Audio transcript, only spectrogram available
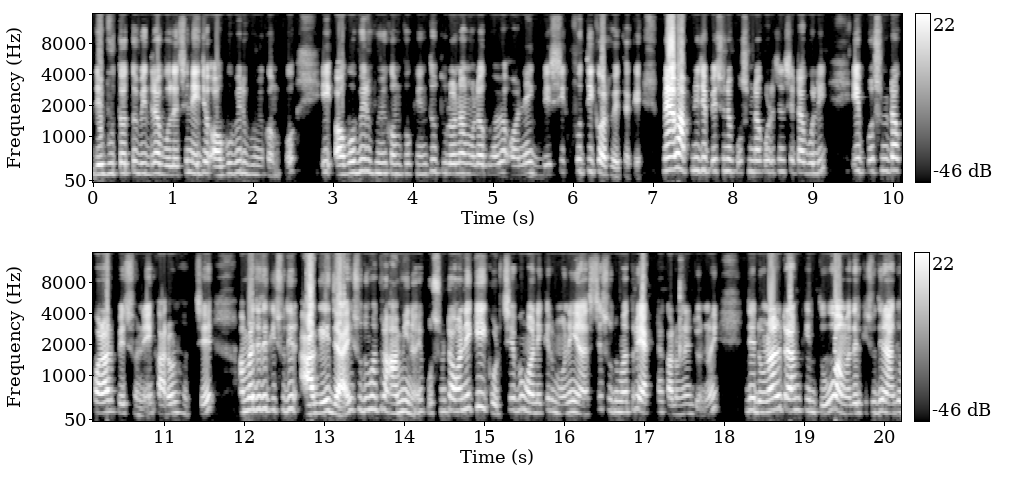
যে ভূতত্ত্ববিদরা বলেছেন, এই যে অগভীর ভূমিকম্প, এই অগভীর ভূমিকম্প কিন্তু তুলনামূলকভাবে অনেক বেশি ক্ষতিকর হয়ে থাকে। ম্যাম আপনি যে পেছনে প্রশ্নটা করেছেন সেটা বলি। এই প্রশ্নটা করার পেছনে কারণ হচ্ছে, আমরা যদি কিছুদিন আগে যাই, শুধুমাত্র আমি নয়, প্রশ্নটা অনেকেই করছে এবং অনেকের মনেই আসছে, শুধুমাত্র একটা কারণের জন্যই যে ডোনাল্ড ট্রাম্প কিন্তু আমাদের কিছুদিন আগে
